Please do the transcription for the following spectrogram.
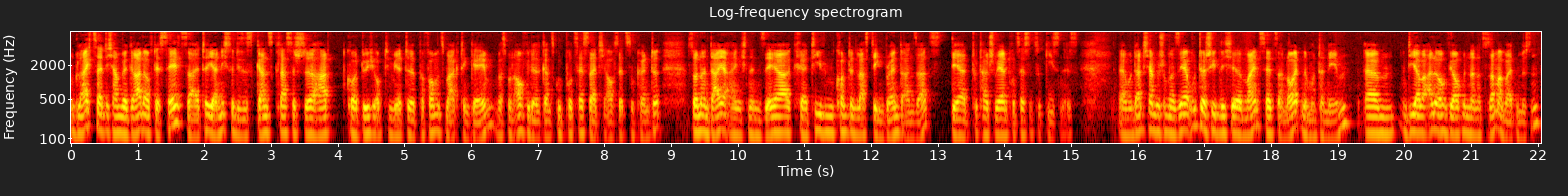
Und gleichzeitig haben wir gerade auf der Sales-Seite ja nicht so dieses ganz klassische, hardcore durchoptimierte Performance-Marketing-Game, was man auch wieder ganz gut prozessseitig aufsetzen könnte, sondern da ja eigentlich einen sehr kreativen, contentlastigen Brand-Ansatz, der total schwer in Prozesse zu gießen ist. Ähm, und dadurch haben wir schon mal sehr unterschiedliche Mindsets an Leuten im Unternehmen, ähm, die aber alle irgendwie auch miteinander zusammenarbeiten müssen.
